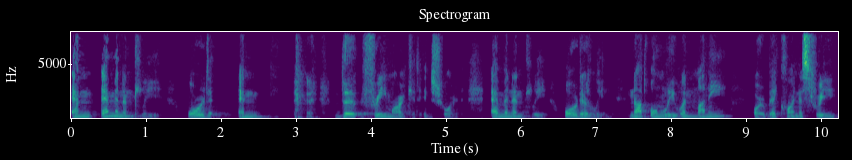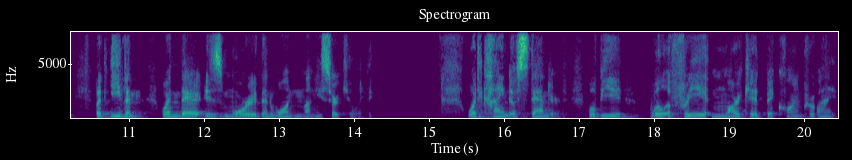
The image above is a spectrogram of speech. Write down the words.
em- eminently or em- the free market, in short, eminently orderly, not only when money or Bitcoin is free, but even when there is more than one money circulating. What kind of standard will be will a free market Bitcoin provide?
